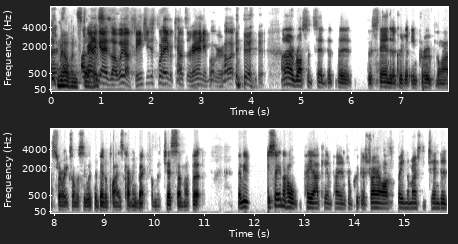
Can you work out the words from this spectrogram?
a, Melbourne Stars. Renegades like we got Finch. You just put even cunts around him. We'll be right. I know Ross had said that the the standard of cricket improved in the last three weeks, obviously with the better players coming back from the Test summer. But have you, you seen the whole PR campaign from Cricket Australia? Oh, it's been the most attended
